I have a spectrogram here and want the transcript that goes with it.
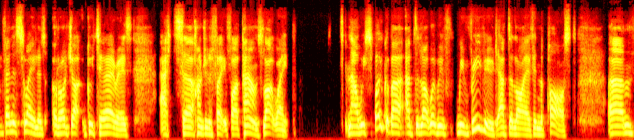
Venezuela's Roger Gutierrez at uh, 135 pounds, lightweight. Now we spoke about Abdullaev. We've we've reviewed Abdullaev in the past, um,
